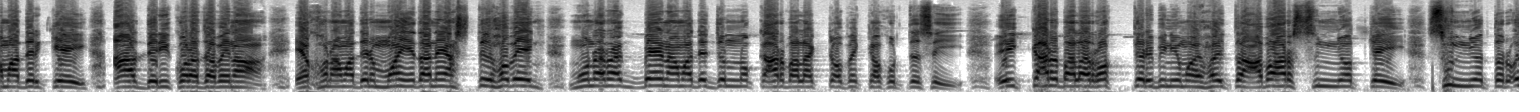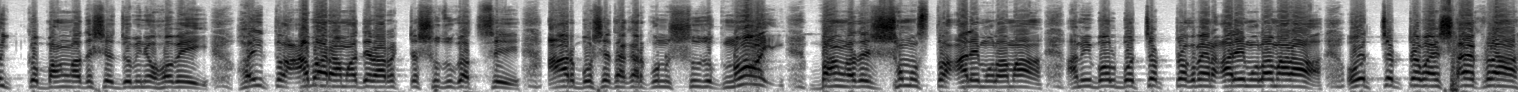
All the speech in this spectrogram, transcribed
আমাদেরকে আর দেরি করা যাবে না। এখন আমাদের ময়দানে আসতে হবে, মনে রাখবেন আমাদের জন্য কারবালা একটা অপেক্ষা করতেছে। এই কারবালা রক্তের বিনিময় হয়তো আবার শূন্যতকে শূন্যতর ঐক্য বাংলাদেশের জমিনে হবে হয়তো আবার আমাদের আর একটা সুযোগ আছে আর বসে থাকার কোনো সুযোগ নয়। বাংলাদেশের সমস্ত আলেম ওলামা, আমি বলব চট্টগ্রামের আলেম ওলামারা, ও চট্টগ্রামের শায়করা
